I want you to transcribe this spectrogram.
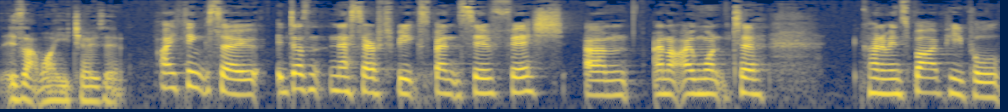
is that why you chose it? I think so. It doesn't necessarily have to be expensive fish, um, and I want to kind of inspire people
